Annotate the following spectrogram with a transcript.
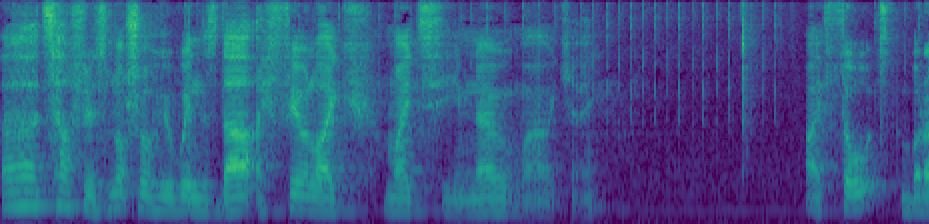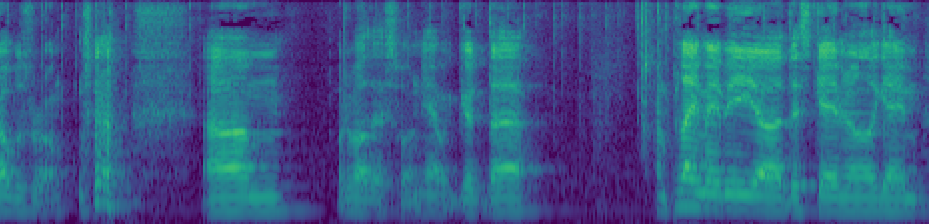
Uh, toughness, I'm not sure who wins that. I feel like my team, no, okay. I thought, but I was wrong. um, what about this one? Yeah, we're good there. And play maybe uh, this game and another game.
